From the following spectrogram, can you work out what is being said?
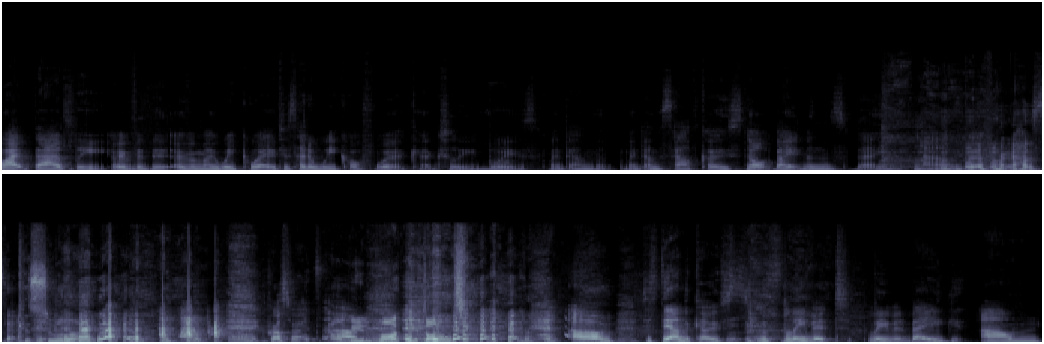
quite badly over the over my week away. I just had a week off work actually. Boys went down the went down the south coast, not Bateman's Bay, um, but? Casula? Crossroads. Uh, Albion Park, McDonald's. um, just down the coast. Just leave it, leave it vague. Um,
